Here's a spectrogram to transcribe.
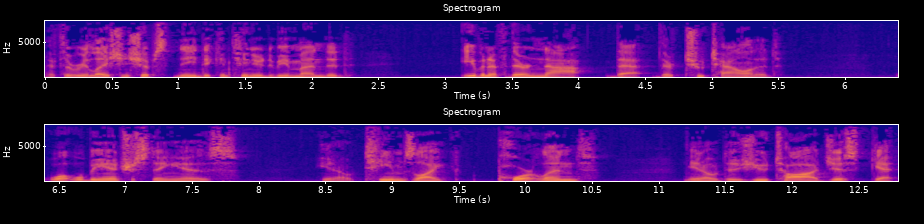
if the relationships need to continue to be mended, even if they're not, that they're too talented. What will be interesting is, you know, teams like Portland, you know, does Utah just get,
